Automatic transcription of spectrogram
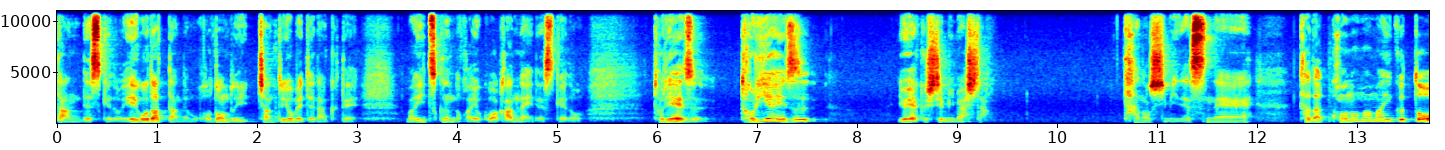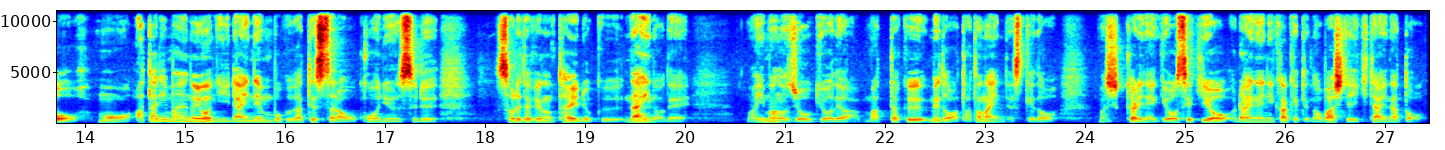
たんですけど英語だったんでもうほとんどちゃんと読めてなくて、まあ、いつ来るのかよく分かんないですけどとりあえずとりあえず予約してみました。楽しみですね。ただこのままいくともう当たり前のように来年僕がテスラを購入するそれだけの体力ないので、まあ、今の状況では全く目処は立たないんですけど、まあ、しっかりね業績を来年にかけて伸ばしていきたいなと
